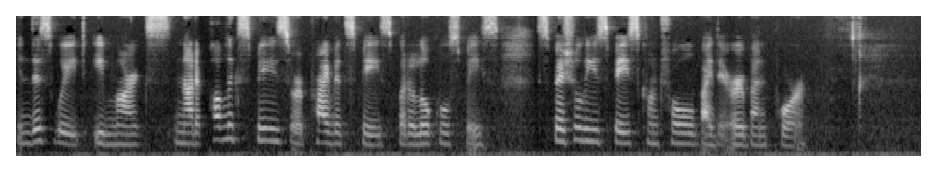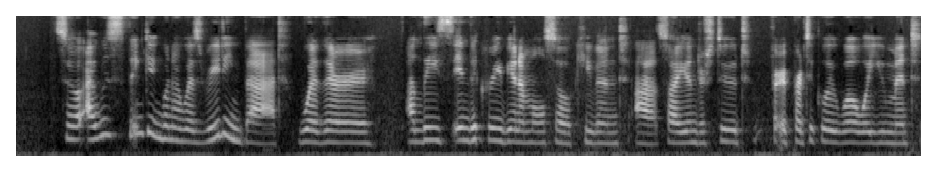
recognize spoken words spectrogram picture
In this way, it marks not a public space or a private space, but a local space, especially a space controlled by the urban poor. So I was thinking when I was reading that whether at least in the Caribbean, I'm also Cuban, uh, so I understood particularly well what you meant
